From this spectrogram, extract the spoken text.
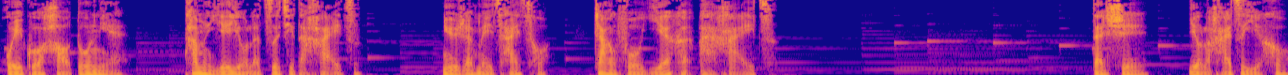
回国好多年，他们也有了自己的孩子。女人没猜错，丈夫也很爱孩子。但是，有了孩子以后，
